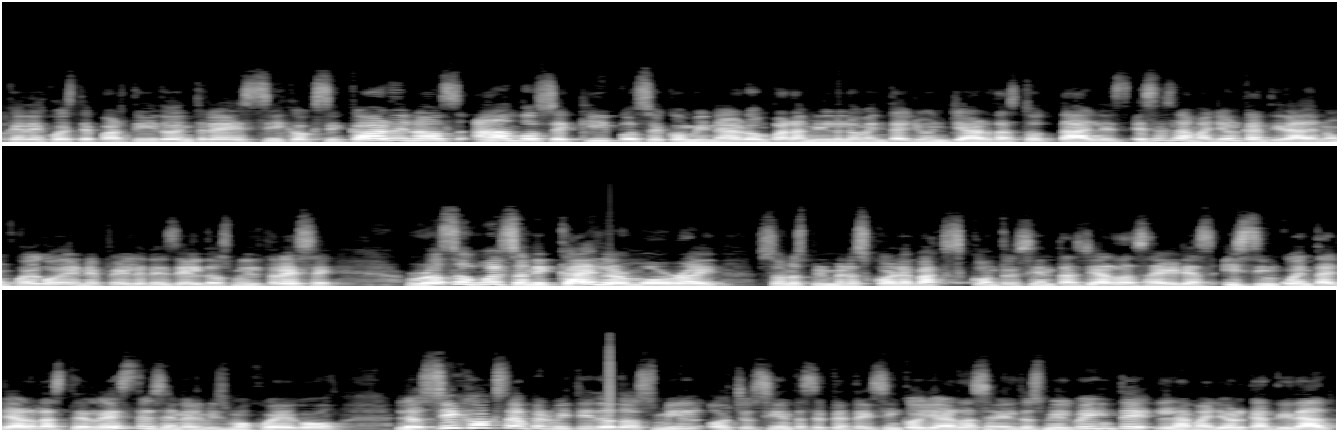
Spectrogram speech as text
que dejó este partido entre Seahawks y Cardinals. Ambos equipos se combinaron para 1091 yardas totales. Esa es la mayor cantidad en un juego de NFL desde el 2013. Russell Wilson y Kyler Murray son los primeros quarterbacks con 300 yardas aéreas y 50 yardas terrestres en el mismo juego. Los Seahawks han permitido 2.875 yardas en el 2020, la mayor cantidad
